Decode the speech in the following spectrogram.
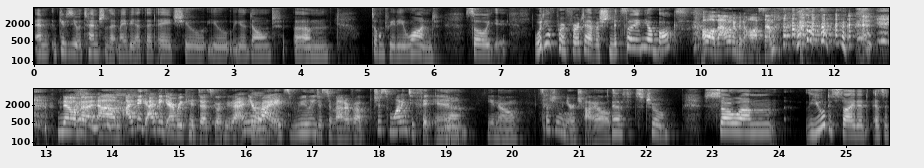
and gives you attention that maybe at that age you you you don't um, don't really want so would you have preferred to have a schnitzel in your box? Oh, that would have been awesome. no, but um, I think I think every kid does go through that, and you're yeah. right. It's really just a matter of uh, just wanting to fit in. Yeah. You know, especially when you're a child. Yes, it's true. So um, you decided as a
